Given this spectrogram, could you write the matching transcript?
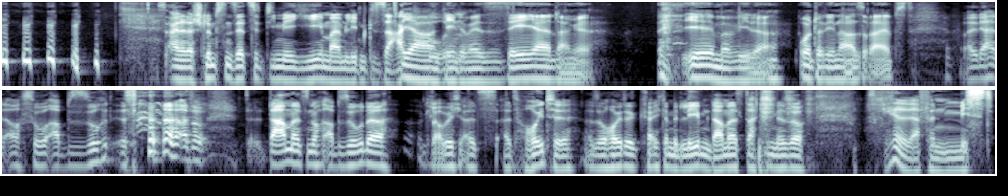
das ist einer der schlimmsten Sätze, die mir je in meinem Leben gesagt ja, wurden. Ja, den du mir sehr lange immer wieder unter die Nase reibst. Weil der halt auch so absurd ist. also damals noch absurder, glaube ich, als, als heute. Also heute kann ich damit leben. Damals dachte ich mir so, was redet er da für ein Mist?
